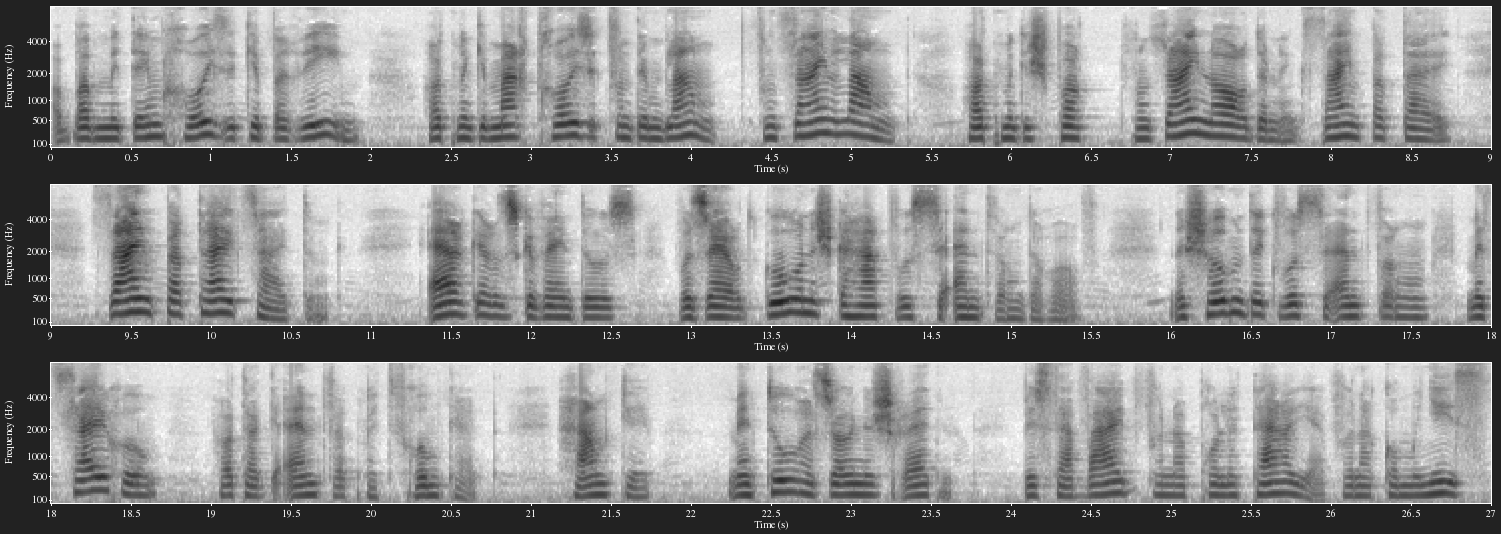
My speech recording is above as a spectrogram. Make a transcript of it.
Aber mit dem häusig ihm hat man gemacht häusig von dem Land, von seinem Land, hat man gespottet von seiner Ordnung, seiner Partei, seiner Parteizeitung. Ärger ist gewähnt aus, was er hat gar nicht gehabt, was zu entweren darauf. Nicht hobendig, was zu entweren mit Zeichung, hat er geantwortet mit Frumkeit. Hanke, mein Tor soll nicht reden, bist der Weib von einer Proletarier, von einer Kommunist.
